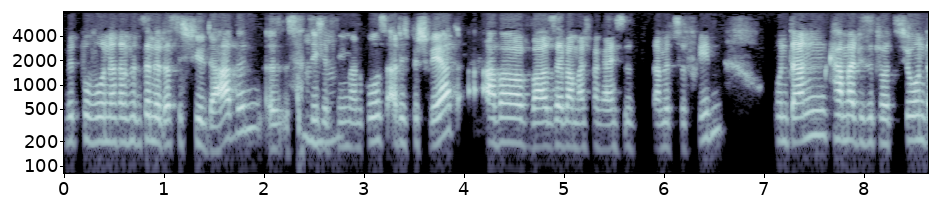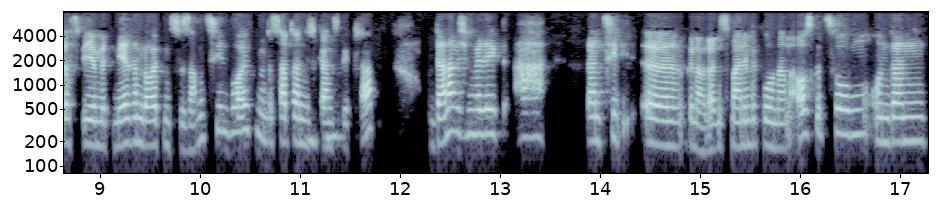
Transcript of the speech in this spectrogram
Mitbewohnerin im Sinne, dass ich viel da bin. Es hat sich jetzt mhm. niemand großartig beschwert, aber war selber manchmal gar nicht so damit zufrieden. Und dann kam halt die Situation, dass wir mit mehreren Leuten zusammenziehen wollten und das hat dann nicht mhm. ganz geklappt. Und dann habe ich mir überlegt, ah, dann zieht, äh, genau, dann ist meine Mitbewohnerin ausgezogen und dann,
